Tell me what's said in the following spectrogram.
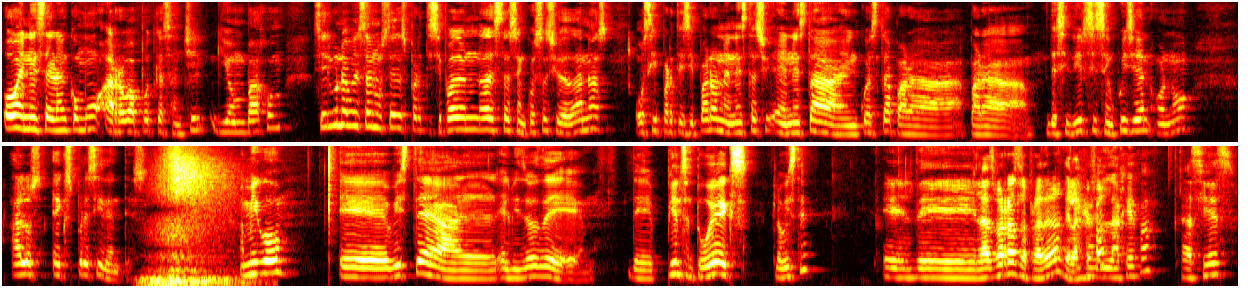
o en Instagram como arroba guion bajo. Si alguna vez han ustedes participado en una de estas encuestas ciudadanas o si participaron en esta, en esta encuesta para, para decidir si se enjuician o no a los expresidentes. Amigo, eh, ¿viste al, el video de, de Piensa en tu ex? ¿Lo viste? El de las barras la pradera, de la jefa. La jefa. Así es.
